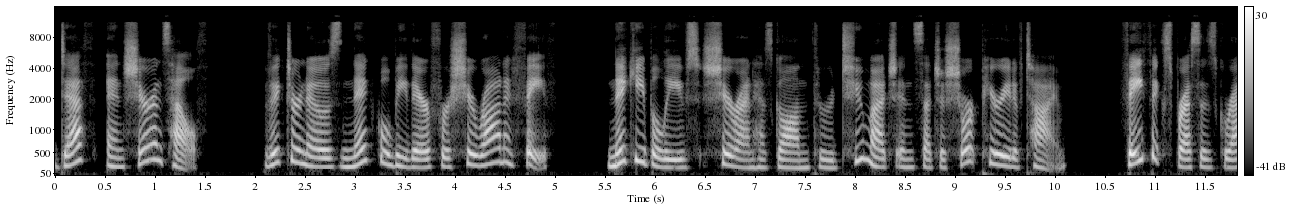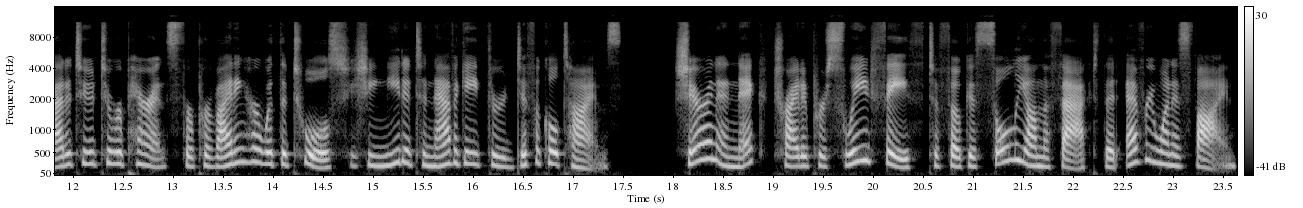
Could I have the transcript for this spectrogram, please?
death and Sharon's health. Victor knows Nick will be there for Sharon and Faith. Nikki believes Sharon has gone through too much in such a short period of time. Faith expresses gratitude to her parents for providing her with the tools she needed to navigate through difficult times. Sharon and Nick try to persuade Faith to focus solely on the fact that everyone is fine.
